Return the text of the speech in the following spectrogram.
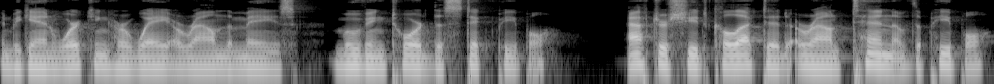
and began working her way around the maze, moving toward the stick people. After she'd collected around ten of the people,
